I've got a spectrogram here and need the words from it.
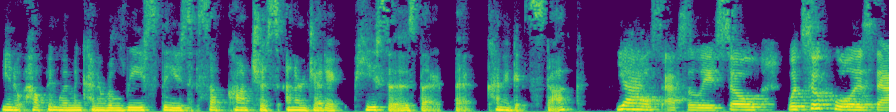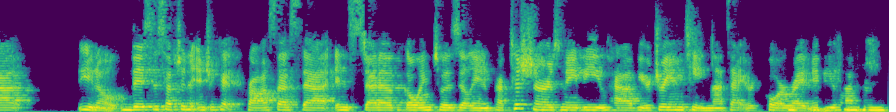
you know, helping women kind of release these subconscious energetic pieces that, that kind of get stuck? Yes, absolutely. So what's so cool is that you know, this is such an intricate process that instead of going to a zillion practitioners, maybe you have your dream team that's at your core, right? Maybe you have mm-hmm.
